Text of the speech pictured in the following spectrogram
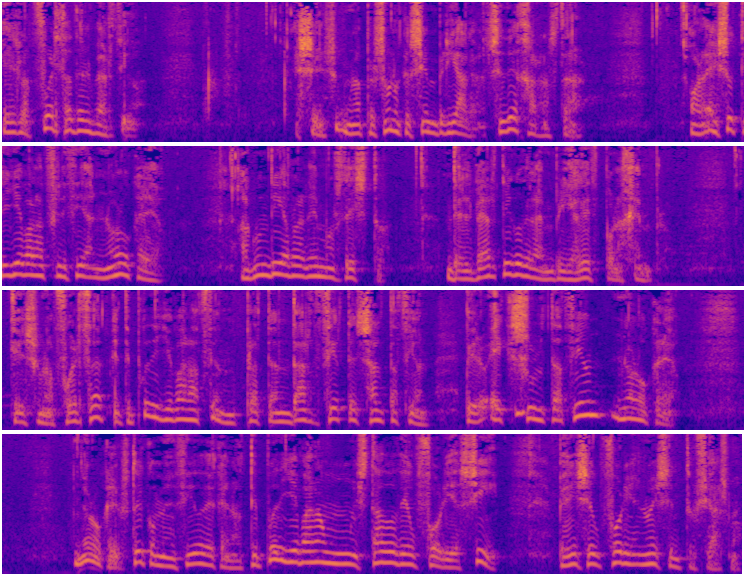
Es la fuerza del vértigo. Es una persona que se embriaga, se deja arrastrar. Ahora, ¿eso te lleva a la felicidad? No lo creo. Algún día hablaremos de esto, del vértigo de la embriaguez, por ejemplo, que es una fuerza que te puede llevar a dar cierta exaltación, pero exultación no lo creo. No lo creo, estoy convencido de que no. Te puede llevar a un estado de euforia, sí, pero esa euforia no es entusiasmo.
